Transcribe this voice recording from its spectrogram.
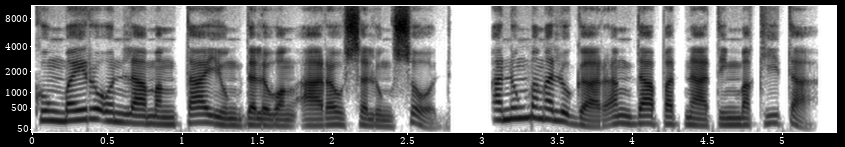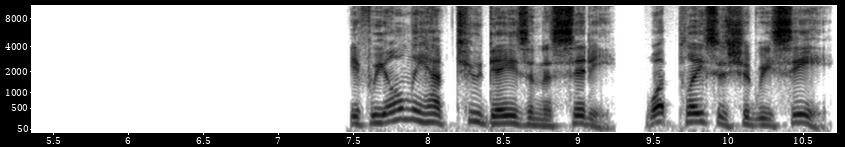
Kung mayroon lamang tayong dalawang araw sa lungsod, anong mga lugar ang dapat nating makita? If we only have two days in the city, what places should we see?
